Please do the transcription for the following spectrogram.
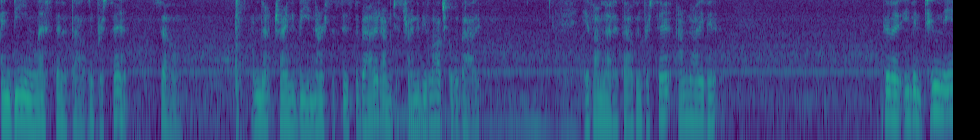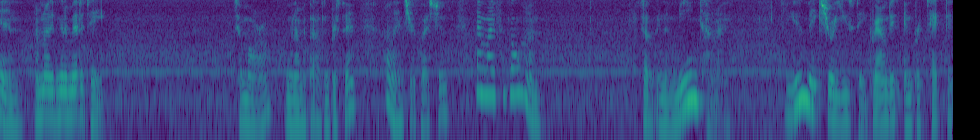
and being less than a thousand percent. So I'm not trying to be narcissist about it. I'm just trying to be logical about it. If I'm not a thousand percent, I'm not even gonna even tune in. I'm not even gonna meditate. Tomorrow, when I'm a thousand percent, I'll answer your questions and life will go on. So, in the meantime, you make sure you stay grounded and protected.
